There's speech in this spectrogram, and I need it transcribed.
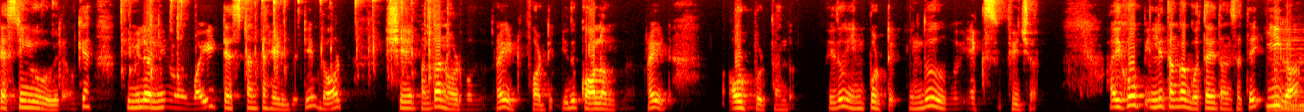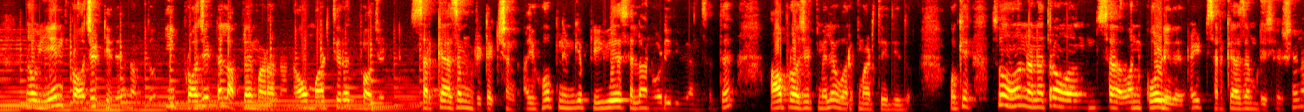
testing ಹೋಗಿದೆ ಓಕೆ ಸಿಮಿಲರ್ಲಿ ವೈಟ್ ಟೆಸ್ಟ್ ಅಂತ ಹೇಳಿಬಿಟ್ಟು ಡಾಟ್ ಶೇಪ್ ಅಂತ ನೋಡ್ಬೋದು ರೈಟ್ ಫಾರ್ಟಿ ಇದು ಕಾಲಮ್ ರೈಟ್ ಔಟ್ಪುಟ್ ನಂದು ಇದು ಇನ್ಪುಟ್ ಇಂದು ಎಕ್ಸ್ ಫೀಚರ್ ಐ ಹೋಪ್ ಇಲ್ಲಿ ತನಕ ಗೊತ್ತಾಯ್ತು ಅನ್ಸುತ್ತೆ. ಈಗ ನಾವು ಏನ್ ಪ್ರಾಜೆಕ್ಟ್ ಇದೆ ನಮ್ದು, ಈ ಪ್ರಾಜೆಕ್ಟ್ ಅಲ್ಲಿ ಅಪ್ಲೈ ಮಾಡೋಣ. ನಾವು ಮಾಡ್ತಿರೋದು project sarcasm detection I hope ನಿಮ್ಗೆ ಪ್ರೀವಿಯಸ್ ಎಲ್ಲ ನೋಡಿದೀವಿ ಅನ್ಸುತ್ತೆ. ಆ ಪ್ರಾಜೆಕ್ಟ್ ಮೇಲೆ ವರ್ಕ್ ಮಾಡ್ತಾ ಇದ್ದಿದ್ದು. ಓಕೆ ಸೊ ನನ್ನ ಹತ್ರ ಒಂದ್ ಕೋಡ್ ಇದೆ ರೈಟ್ ಸರ್ಕ್ಯಾಸಮ್ ಡಿಟೆಕ್ಷನ್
